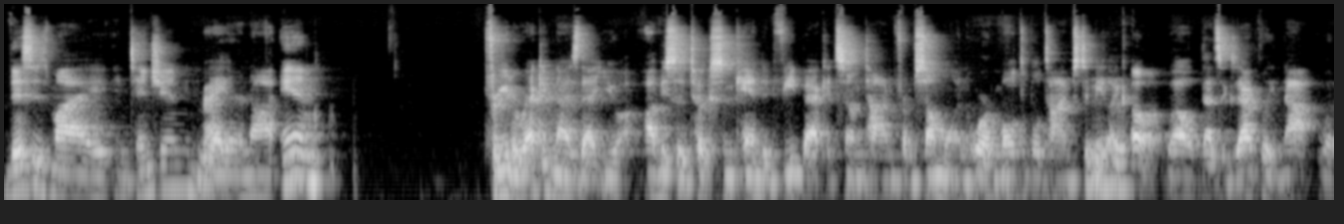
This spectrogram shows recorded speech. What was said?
this is my intention Right. whether or not and for you to recognize that you obviously took some candid feedback at some time from someone or multiple times to be Mm-hmm. like oh well that's exactly not what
